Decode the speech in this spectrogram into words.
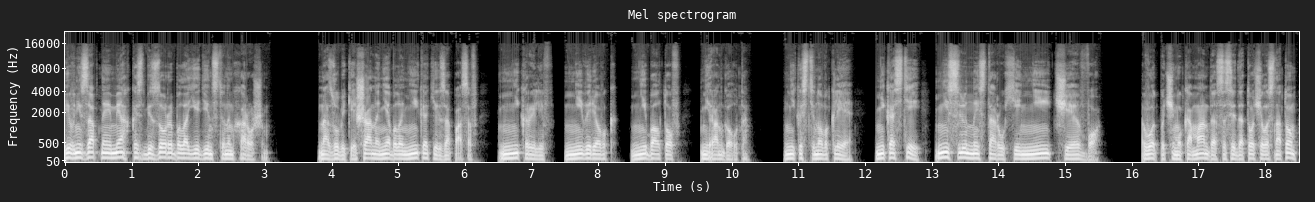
и внезапная мягкость Безоры была единственным хорошим. На зубе Кейшана не было никаких запасов, ни крыльев, ни веревок, ни болтов, ни рангоута, ни костяного клея, ни костей, ни слюнной старухи, ничего. Вот почему команда сосредоточилась на том,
